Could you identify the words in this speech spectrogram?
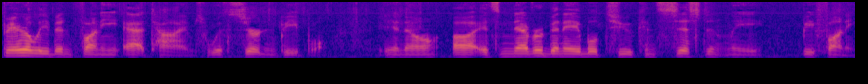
barely been funny at times with certain people. You know, uh, it's never been able to consistently be funny.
